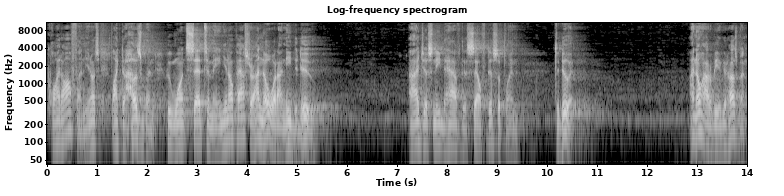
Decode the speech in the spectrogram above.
quite often. You know, it's like the husband who once said to me, You know, Pastor, I know what I need to do. I just need to have the self discipline to do it. I know how to be a good husband,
